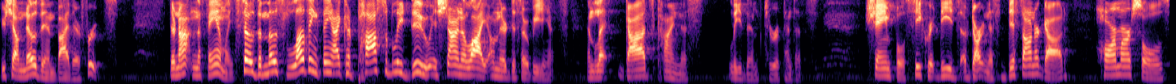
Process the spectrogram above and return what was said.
You shall know them by their fruits. They're not in the family. So, the most loving thing I could possibly do is shine a light on their disobedience and let God's kindness lead them to repentance. Amen. Shameful, secret deeds of darkness dishonor God, harm our souls,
